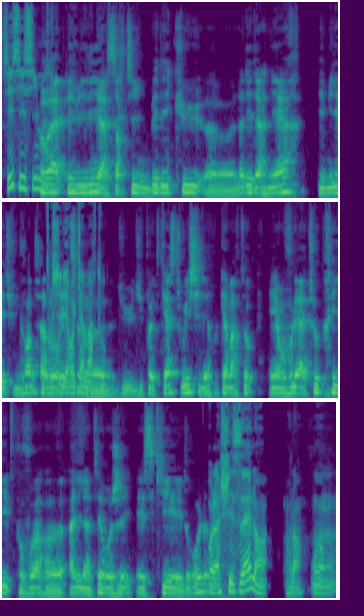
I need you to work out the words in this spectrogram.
si, si, si. Ouais, Emily a sorti une BDQ euh, l'année dernière. Emily est une grande favorite chez les du, du, podcast, oui, chez les requins marteaux. Et on voulait à tout prix pouvoir aller l'interroger. Et ce qui est drôle. Voilà, chez elle, voilà. On,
